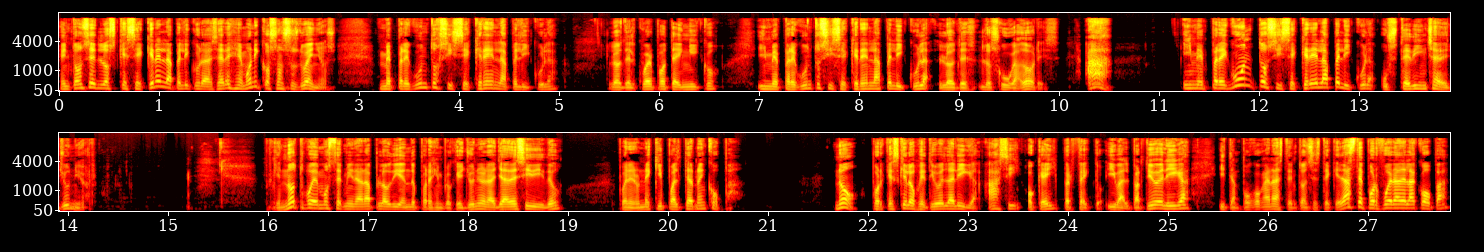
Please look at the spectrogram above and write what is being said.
Entonces, los que se creen la película de ser hegemónicos son sus dueños. Me pregunto si se creen la película los del cuerpo técnico y me pregunto si se creen la película los, de, los jugadores. Ah, y me pregunto si se cree la película usted hincha de Junior. Porque no podemos terminar aplaudiendo, por ejemplo, que Junior haya decidido poner un equipo alterno en Copa. No, porque es que el objetivo es la liga. Ah, sí, ok, perfecto. Iba al partido de liga y tampoco ganaste. Entonces te quedaste por fuera de la copa,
